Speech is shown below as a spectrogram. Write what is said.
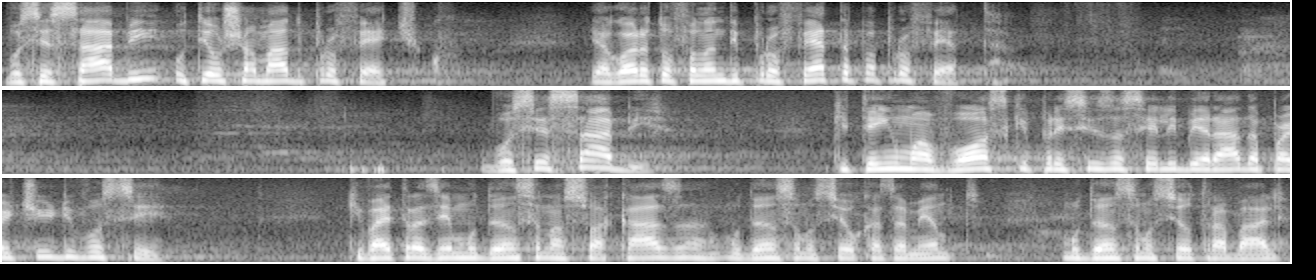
Você sabe o teu chamado profético. E agora eu estou falando de profeta para profeta. Você sabe que tem uma voz que precisa ser liberada a partir de você, que vai trazer mudança na sua casa, mudança no seu casamento, mudança no seu trabalho,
